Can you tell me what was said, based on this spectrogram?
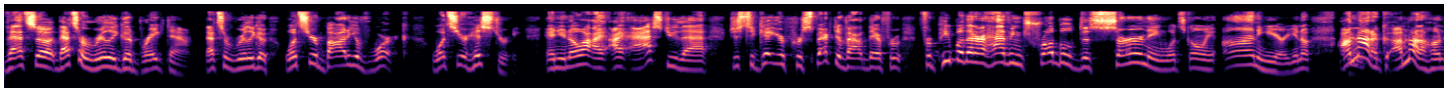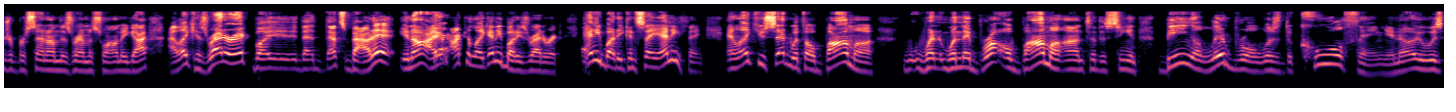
That's a that's a really good breakdown. That's a really good. What's your body of work? What's your history? And you know, I I asked you that just to get your perspective out there for for people that are having trouble discerning what's going on here. You know, I'm not a I'm not hundred percent on this Ramaswamy guy. I like his rhetoric, but eh, that that's about it. You know, I I can like anybody's rhetoric. Anybody can say anything. And like you said with Obama, when when they brought Obama onto the scene, being a liberal was the cool thing. You know, it was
